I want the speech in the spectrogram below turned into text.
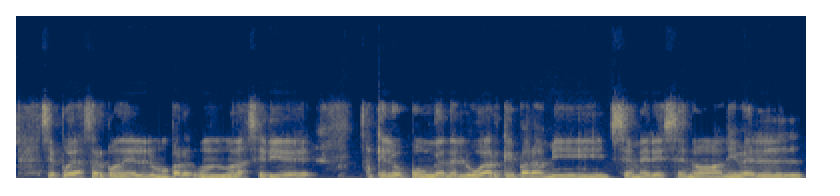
se puede hacer con él una serie que lo ponga en el lugar que para mí se merece, ¿no? A nivel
